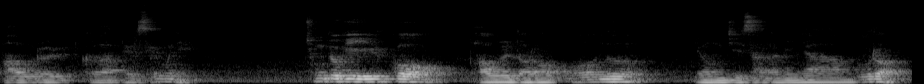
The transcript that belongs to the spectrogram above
바울을 그 앞에 세우니 총독이 읽고 바울더러 어느 영지 사람이냐 물어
